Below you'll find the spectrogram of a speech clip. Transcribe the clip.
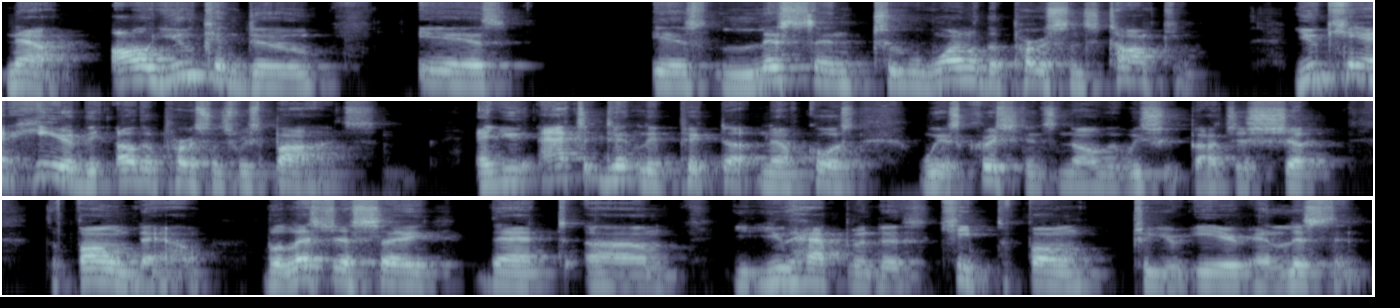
Now, all you can do is is listen to one of the persons talking. You can't hear the other person's response. And you accidentally picked up. Now, of course, we as Christians know that we should about just shut the phone down. But let's just say that um, you happen to keep the phone to your ear and listen.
